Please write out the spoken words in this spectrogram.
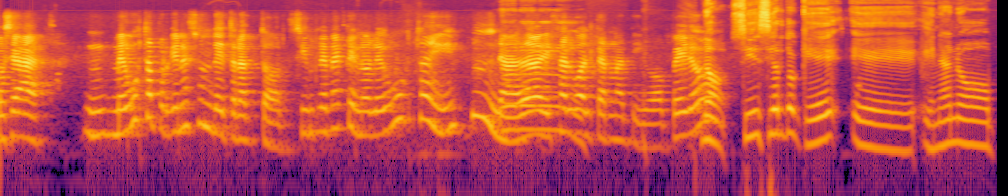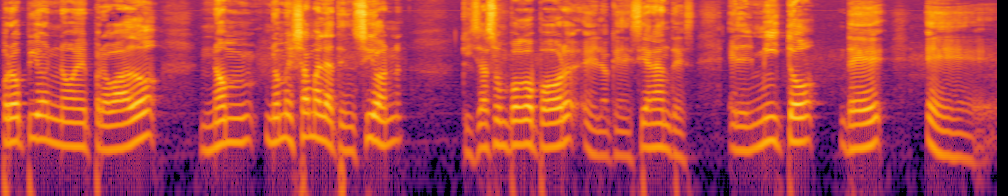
O sea, me gusta porque no es un detractor. Simplemente no le gusta y nada, es algo alternativo. Pero. No, sí es cierto que eh, enano propio no he probado. No, no, me llama la atención. Quizás un poco por eh, lo que decían antes. El mito de. Eh,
